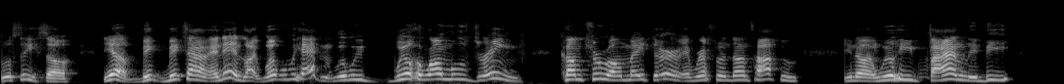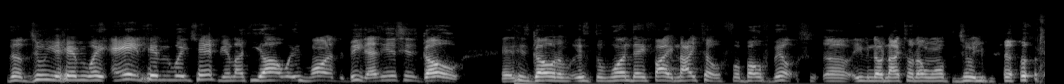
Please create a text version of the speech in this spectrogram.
we'll see. So yeah, big big time. And then like, what will be happening? Will we will Hiromu's dream come true on May third at Wrestling Dontaku? You know, and will he finally be the junior heavyweight and heavyweight champion like he always wanted to be? That is his goal and his goal is to one day fight Naito for both belts, uh, even though Naito don't want the junior belt.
